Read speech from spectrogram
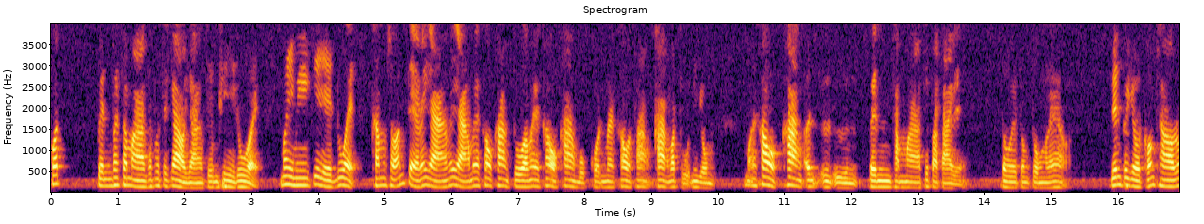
คตเป็นพระสมมาสัมพุทธเจ้าอย่างเต็มที่ด้วย ไม่มีกิเลสด้วยคำสอนแต่ละอย่างละอย่างไม่เข้าข้างตัว ไม่เข้าข้างบุคคล ไม่เข้าข้างข้างวัตถุนิยม ไม่เข้าข้างอื่น ๆ เป็นธรรมาธิปไตยโดยตรงๆแล้ว เป็นประโยชน์ของชาวโล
